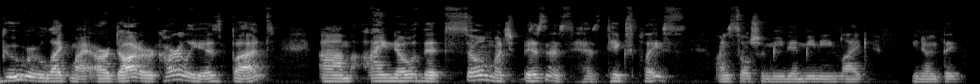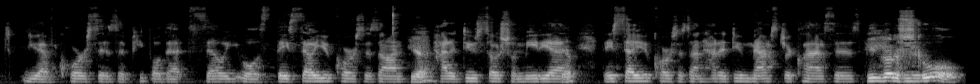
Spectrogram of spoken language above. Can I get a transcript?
guru like my our daughter Carly is, but um, I know that so much business has takes place on social media, meaning like. You know that you have courses of people that sell you. Well, they sell you courses on Yeah. how to do social media. Yep. They sell you courses on how to do master classes. You can go to mean, school.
